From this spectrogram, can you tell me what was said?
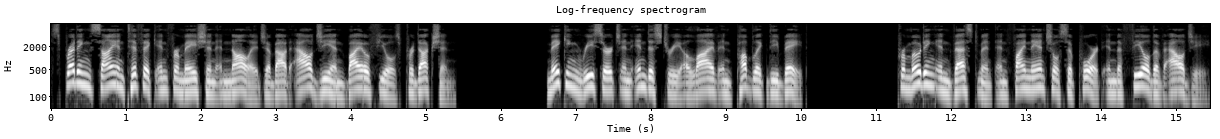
Spreading scientific information and knowledge about algae and biofuels production Making research and industry alive in public debate Promoting investment and financial support in the field of algae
